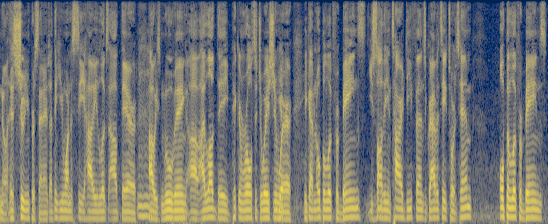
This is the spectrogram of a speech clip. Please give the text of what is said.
you know his shooting percentage. I think you want to see how he looks out there, Mm-hmm. how he's moving. Uh, I love the pick and roll situation where he got an open look for Baynes. You Mm-hmm. saw the entire defense gravitate towards him. Open look for Baynes.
